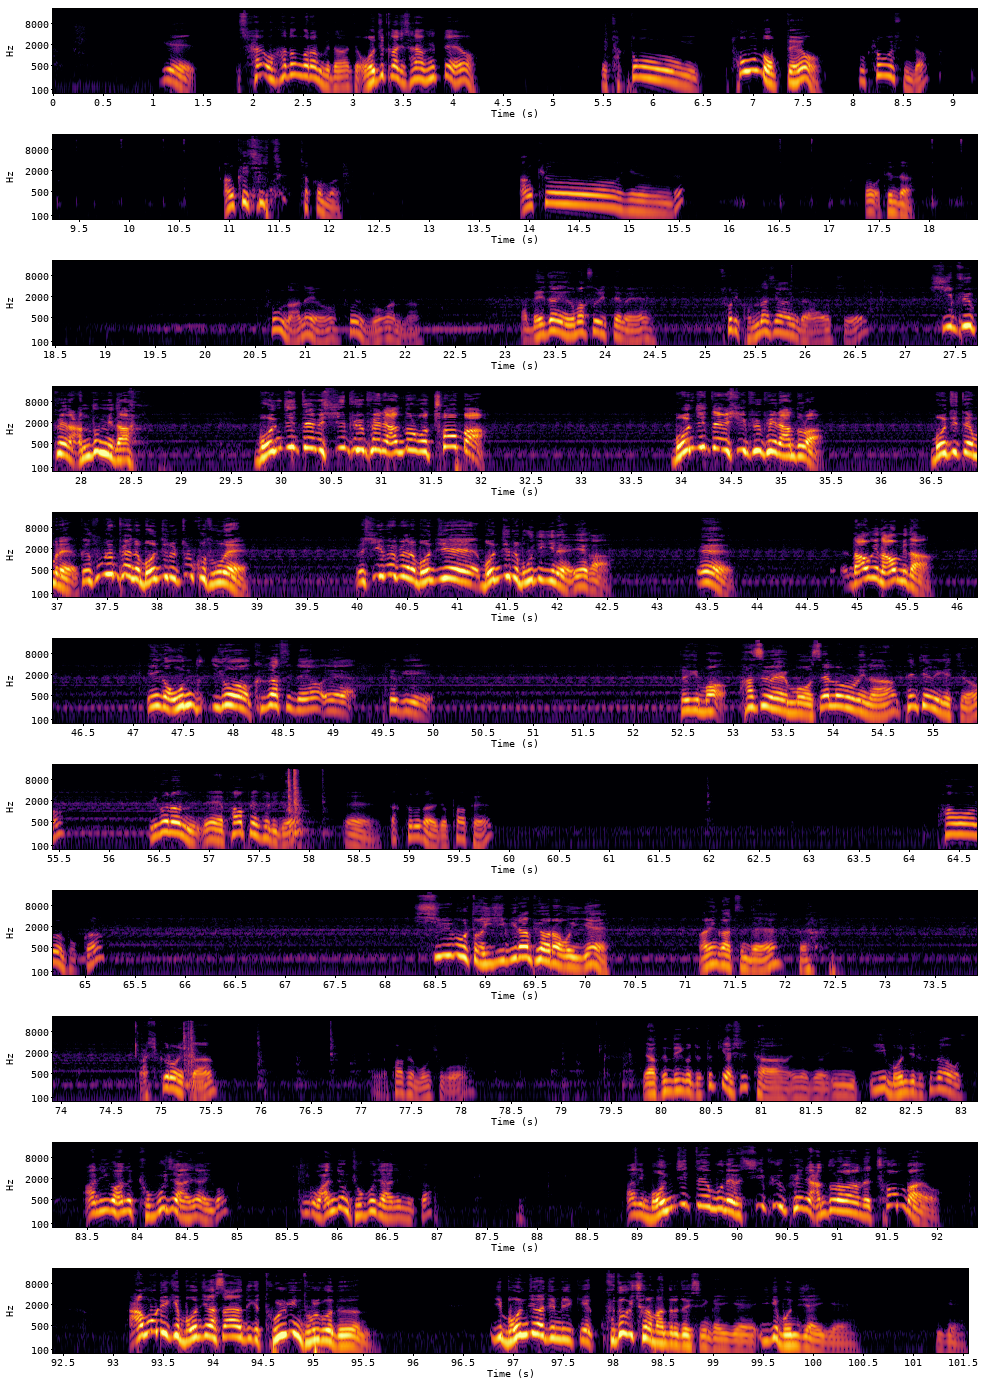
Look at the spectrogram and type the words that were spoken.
이게 사용하던 거랍니다. 어제까지 사용했대요. 작동이 소음도 없대요. 한번 켜보겠습니다. 안 켜지는데? 잠깐만. 안 켜지는데? 어, 된다. 소음 나네요. 소음이 뭐가 안 나. 아, 매장의 음악 소리 때문에 소리 겁나 심합니다. 역시. CPU 팬 안 돕니다. 먼지 때문에 CPU 팬이 안거 처음 봐! 먼지 때문에 CPU 팬이 안 돌아. 먼지 때문에. 그 후면 팬은 먼지를 뚫고 도네. CPU는 먼지에, 먼지를 못 이기네, 얘가. 예. 나오긴 나옵니다. 그러니까 온, 이거, 그거 같은데요? 예, 저기, 저기 뭐, 하스웰 뭐, 셀러론이나 펜티엄이겠죠? 이거는, 예, 파워펜 소리죠? 예, 딱 들어도 알죠, 파워펜. 파워는 볼까? 12V가 21A라고 이게 아닌 것 같은데 아 시끄러우니까 파워펜 멈추고 야 근데 이거 좀 뜯기가 싫다. 이거 저이 이 먼지를 소장하고 싶 아니 이거 완전 교보지 아니야 이거? 이거 완전 교보지 아닙니까? 아니 먼지 때문에 CPU 펜이 안 돌아가는데 처음 봐요. 아무리 이렇게 먼지가 쌓여도 이게 돌긴 돌거든. 이 먼지가 지금 이렇게 구더기처럼 만들어져 있으니까 이게 이게 먼지야 이게. 이게.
